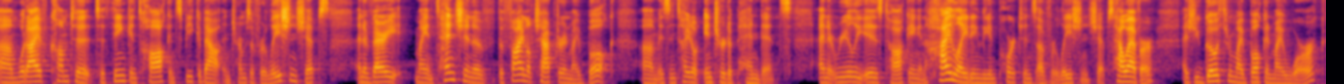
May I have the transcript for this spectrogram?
Um, what I've come to to think and talk and speak about in terms of relationships, and a very my intention of the final chapter in my book um, is entitled Interdependence, and it really is talking and highlighting the importance of relationships. However, as you go through my book and my work,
